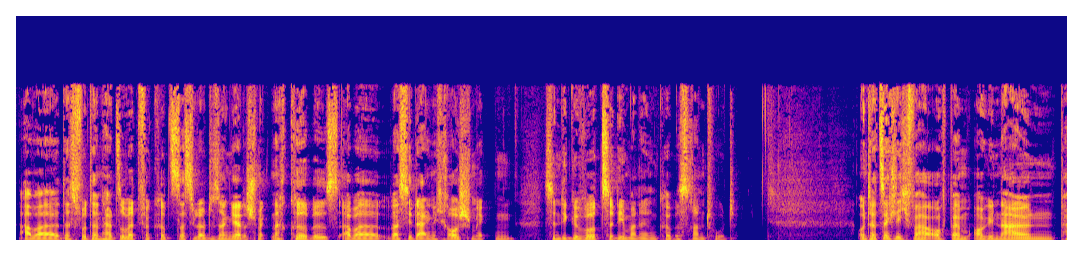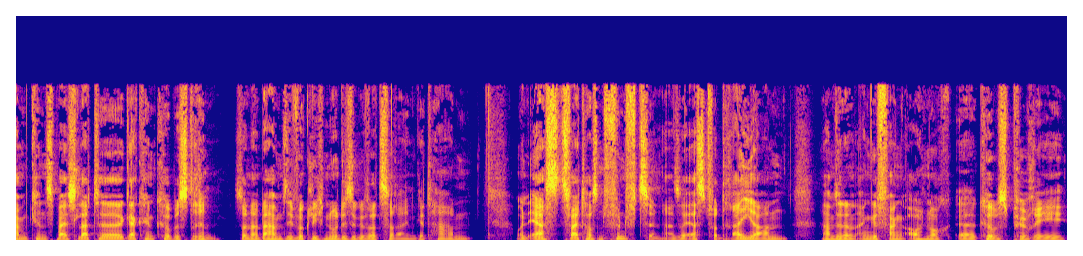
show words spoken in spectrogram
Aber das wird dann halt so weit verkürzt, dass die Leute sagen, ja, das schmeckt nach Kürbis, aber was sie da eigentlich rausschmecken, sind die Gewürze, die man an den Kürbis rantut. Und tatsächlich war auch beim originalen Pumpkin Spice Latte gar kein Kürbis drin, sondern da haben sie wirklich nur diese Gewürze reingetan. Und erst 2015, also erst vor drei Jahren, haben sie dann angefangen, auch noch äh, Kürbispüree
